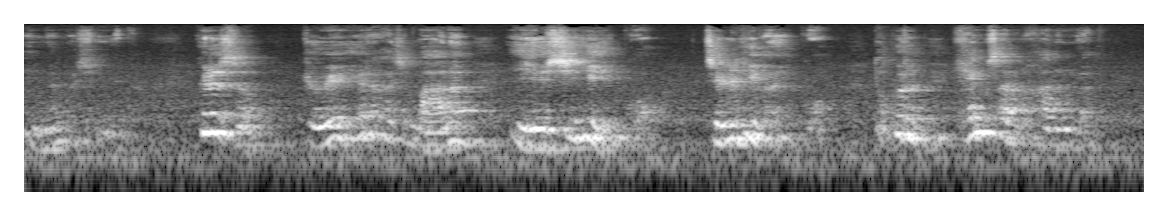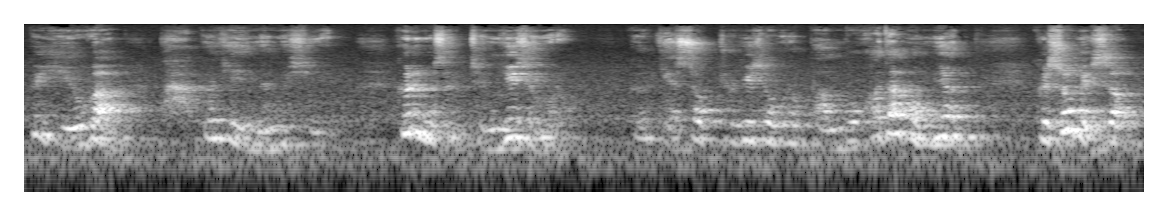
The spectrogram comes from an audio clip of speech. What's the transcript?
있는 것입니다. 그래서 교회에 여러 가지 많은 예식이 있고 절기가 있고 또 그런 행사를 하는 것 그 이유가 다 거기에 있는 것입니다. 그런 것을 정기적으로 그 계속 주기적으로 반복하다 보면 그 속에서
